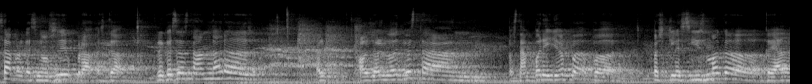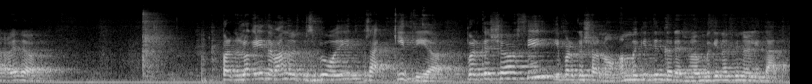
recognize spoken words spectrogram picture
saps? perquè si no sé, però és que crec que l'estàndard és el, el, el veig bastant, bastant perillós per, per, per el classisme que, que hi ha darrere perquè el que he dit abans, al principi ho he dit, o sigui, qui tria? Perquè això sí i perquè això no, amb qui t'interessa, amb quina finalitat.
